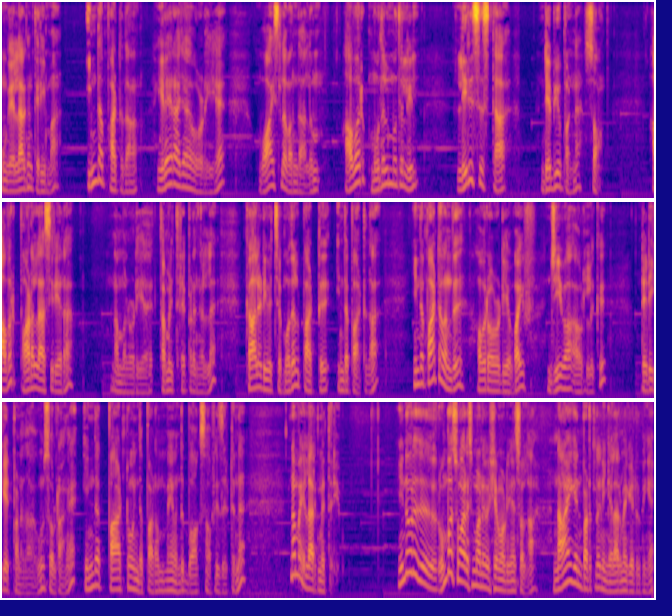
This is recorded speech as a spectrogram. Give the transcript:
உங்கள் எல்லாருக்கும் தெரியுமா? இந்த பாட்டு தான் இளையராஜாவுடைய வாய்ஸில் வந்தாலும் அவர் முதல் முதலில் லிரிசிஸ்டாக டெபியூ பண்ண சாங் அவர் பாடலாசிரியராக நம்மளுடைய தமிழ் திரைப்படங்களில் காலடி வச்ச முதல் பாட்டு இந்த பாட்டு தான். இந்த பாட்டை வந்து அவருடைய ஒய்ஃப் ஜீவா அவர்களுக்கு டெடிகேட் பண்ணதாகவும் சொல்கிறாங்க இந்த பாட்டும் இந்த படமுமே வந்து பாக்ஸ் ஆஃபீஸ் ஹிட்டுன்னு நம்ம எல்லாருக்குமே தெரியும். இன்னொரு ரொம்ப சுவாரஸ்யமான விஷயம் அப்படின்னு சொல்லலாம். நாயகன் படத்தில் நீங்கள் எல்லாருமே கேட்டிருப்பீங்க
